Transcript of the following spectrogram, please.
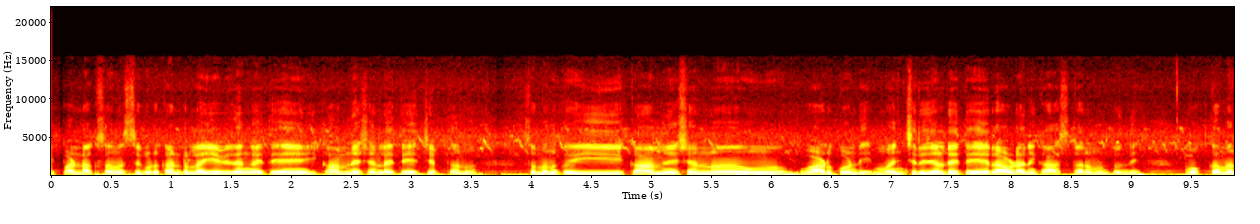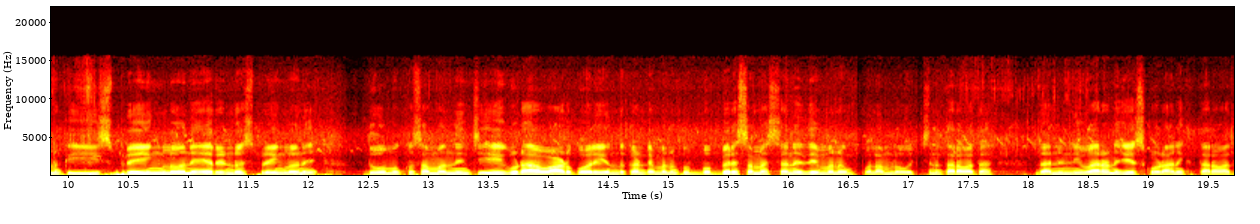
ఈ పండాకు సమస్య కూడా కంట్రోల్ అయ్యే విధంగా అయితే ఈ కాంబినేషన్లో అయితే చెప్తాను. సో మనకు ఈ కాంబినేషన్ వాడుకోండి. మంచి రిజల్ట్ అయితే రావడానికి ఆస్కారం ఉంటుంది. మొక్క మనకు ఈ స్ప్రేయింగ్లోనే రెండో స్ప్రేయింగ్లోనే దోమకు సంబంధించి కూడా వాడుకోవాలి. ఎందుకంటే మనకు బొబ్బెర సమస్య అనేది మనం పొలంలో వచ్చిన తర్వాత దాన్ని నివారణ చేసుకోవడానికి తర్వాత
